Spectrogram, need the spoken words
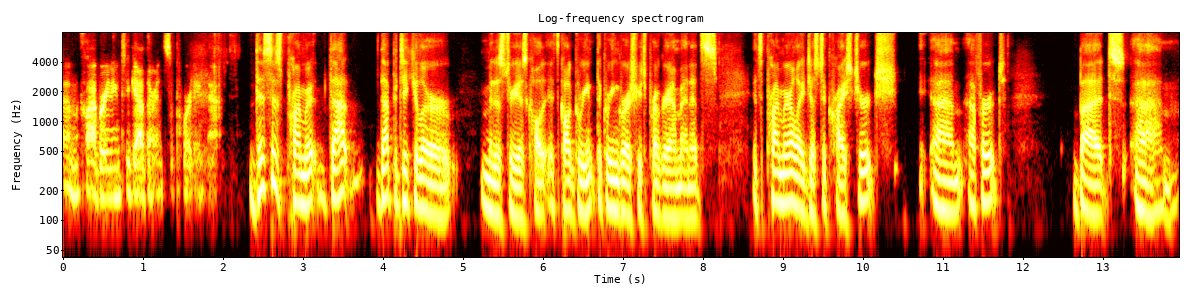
um, collaborating together and supporting that? This is primary that that particular ministry is called it's called Green the Green Groceries Program, and it's it's primarily just a Christ Church um, effort, but um,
